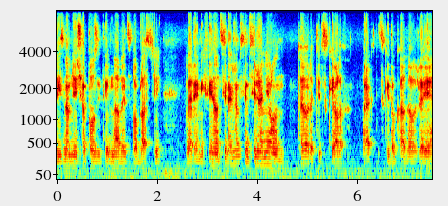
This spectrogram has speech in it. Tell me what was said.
významnejšia pozitívna vec v oblasti verejných financí. Takže myslím si, že nielen teoreticky, ale prakticky dokázal, že je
